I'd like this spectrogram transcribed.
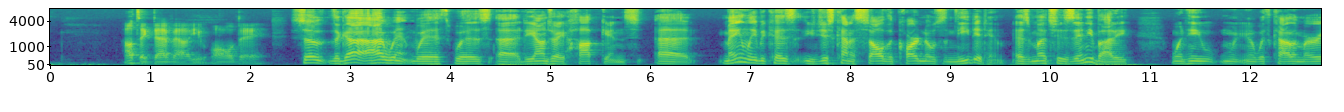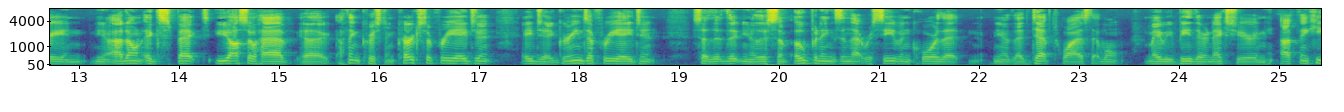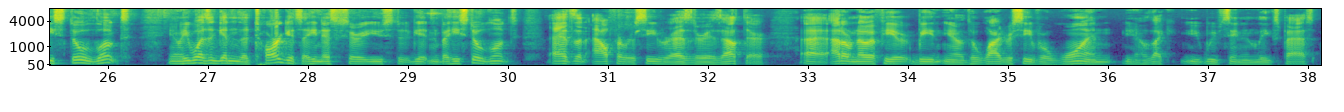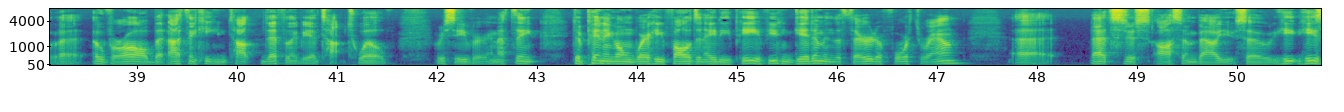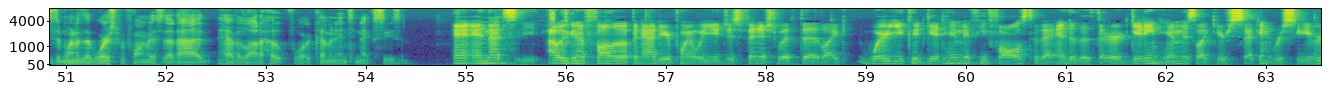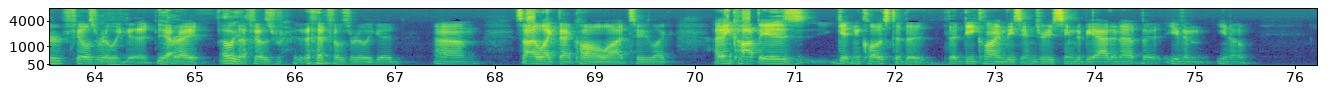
I'll take that value all day. So the guy I went with was uh, DeAndre Hopkins, uh, mainly because you just kind of saw the Cardinals needed him as much as anybody when he, you know, with Kyler Murray, and you know, I don't expect. You also have, uh, I think Christian Kirk's a free agent, AJ Green's a free agent, so that, that you know, there's some openings in that receiving core that you know, that depth wise, that won't maybe be there next year, and I think he still looked you know, he wasn't getting the targets that he necessarily used to getting, but he still looked as an alpha receiver as there is out there. Uh, I don't know if he'd be, you know, the wide receiver one, you know, like we've seen in leagues past uh, overall, but I think he can top definitely be a top 12 receiver. And I think depending on where he falls in ADP, if you can get him in the third or fourth round, uh, that's just awesome value. So he, he's the, one of the worst performers that I have a lot of hope for coming into next season. And, and that's I was going to follow up and add to your point where you just finished with the like where you could get him if he falls to the end of the third. Getting him is like your second receiver feels really good. Yeah. Right. Oh yeah. That feels that feels really good. Um, so I like that call a lot too. Like I think Hop is getting close to the the decline. These injuries seem to be adding up, but even you know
